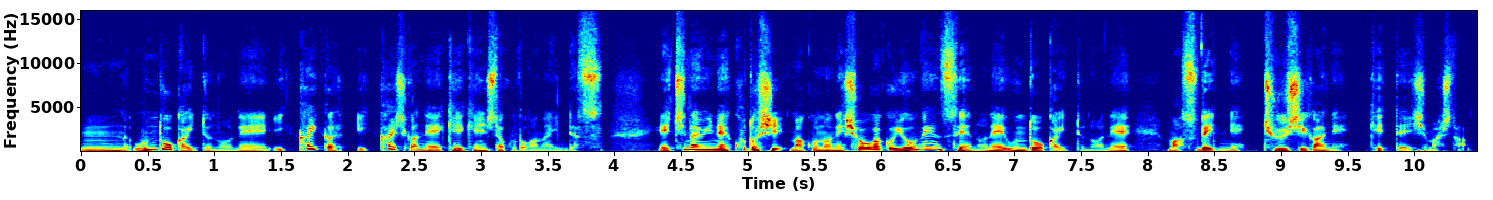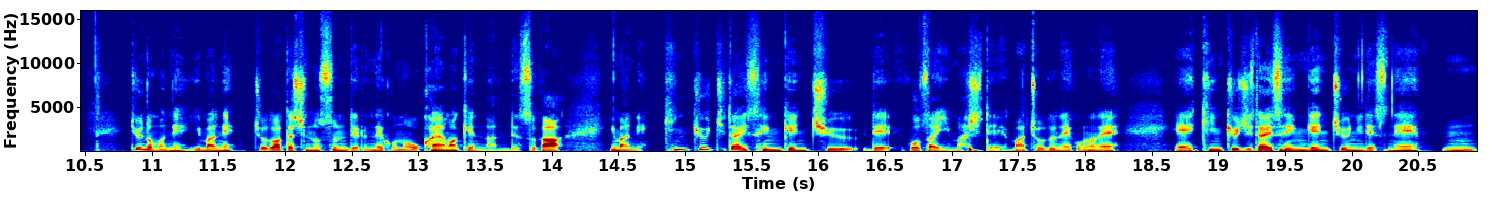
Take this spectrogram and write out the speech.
うん、運動会っていうのをね、1回か、1回しかね、経験したことがないんです。えー、ちなみにね、今年、まあ、このね、小学4年生のね、運動会っていうのはね、まあ、すでにね、中止がね、決定しました。っていうのもね、今ね、ちょうど私の住んでるね、この岡山県なんですが、今ね、緊急事態宣言中でございまして、まあちょうどね、このね、えー、緊急事態宣言中にですね、うん、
